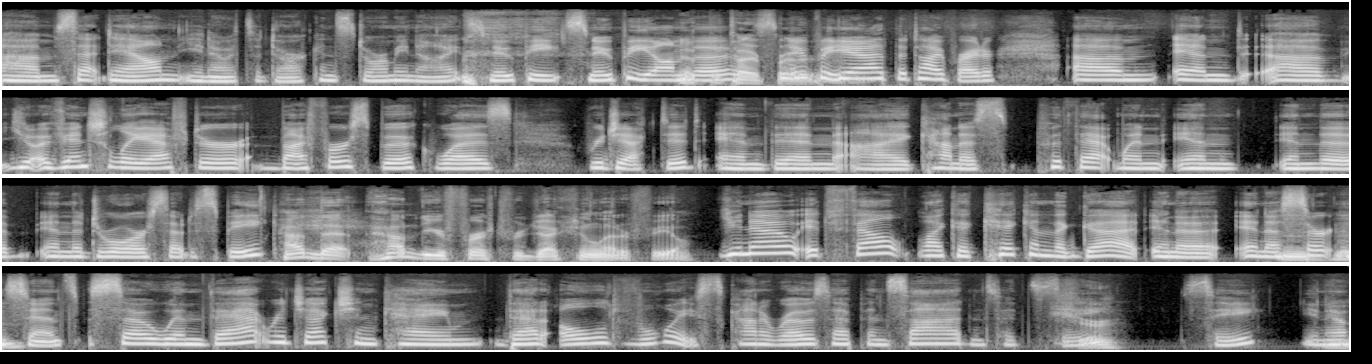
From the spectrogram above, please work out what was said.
um, sat down. You know, it's a dark and stormy night. Snoopy, Snoopy on the the, typewriter. Snoopy, yeah, at the typewriter. Um, and uh, you know, eventually, after my first book was rejected, and then I kind of put that one in in the in the drawer, so to speak. How'd that how did your first rejection letter feel? You know, it felt like a kick in the gut in a in a certain sense. So when that rejection came, that old voice kind of rose up inside and said, "See, Sure. See, you know."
